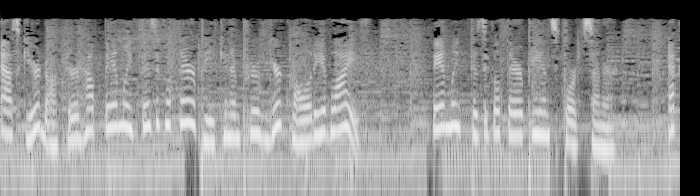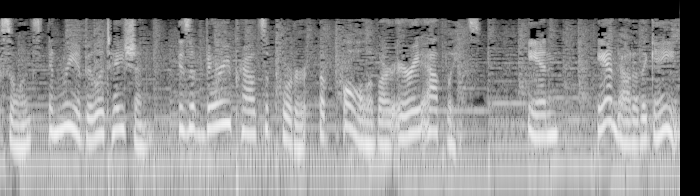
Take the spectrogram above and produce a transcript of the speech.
Ask your doctor how Family Physical Therapy can improve your quality of life. Family Physical Therapy and Sports Center. Excellence in Rehabilitation is a very proud supporter of all of our area athletes, in and out of the game.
